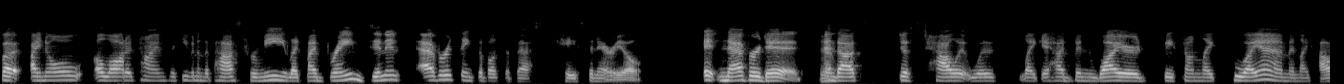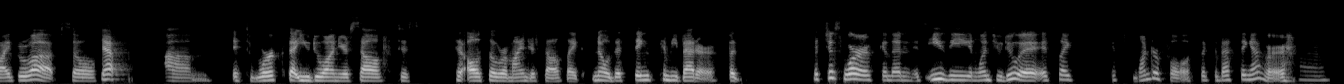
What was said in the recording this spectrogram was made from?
But I know a lot of times, like even in the past for me, like my brain didn't ever think about the best case scenario. It never did. Yeah. And that's just how it was like it had been wired based on like who I am and like how I grew up. So Yep. um it's work that you do on yourself to to also remind yourself like no this things can be better but it's just work and then it's easy and once you do it it's like it's wonderful it's like the best thing ever Mhm.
